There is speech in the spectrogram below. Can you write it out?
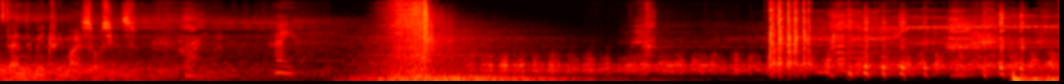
Stan Dimitri, my associates. Hi. Hi.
